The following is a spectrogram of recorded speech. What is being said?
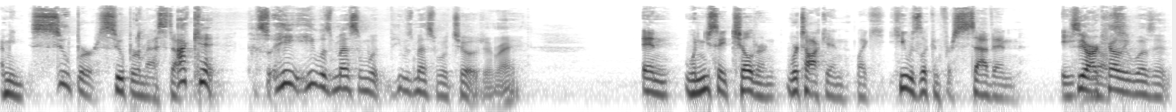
I mean, super, super messed up. I can't. So he he was messing with he was messing with children, right? and when you say children, we're talking like he was looking for seven, eight. See, R. Kelly wasn't.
